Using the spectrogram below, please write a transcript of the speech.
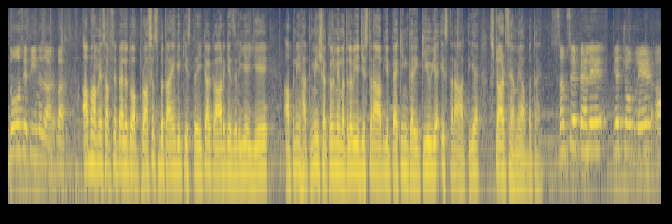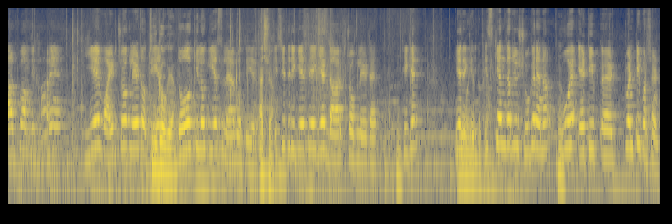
दो से तीन हज़ार बस। अब हमें सबसे पहले तो आप प्रोसेस बताएँगे किस तरीका कार के ज़रिए ये अपनी हतमी शक्ल में मतलब ये जिस तरह आप ये पैकिंग करी की हुई है इस तरह आती है। स्टार्ट से हमें आप बताएँ। सबसे पहले ये चॉकलेट आपको हम दिखा रहे हैं। ये व्हाइट चॉकलेट होती ठीक है हो गया। दो किलो की ये स्लैब होती है। अच्छा। इसी तरीके से ये डार्क चॉकलेट है ठीक है? ये, ये देखिए इसके अंदर जो शुगर है ना वो है एटी ट्वेंटी परसेंट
